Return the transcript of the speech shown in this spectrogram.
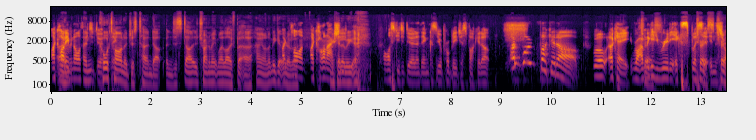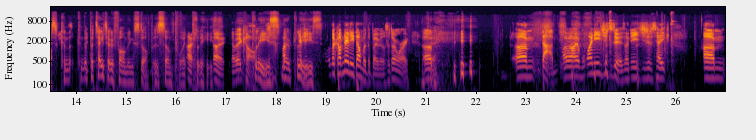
I can't Um, even ask you and to do anything. Cortana just turned up and just started trying to make my life better. Hang on, let me get I rid of her. can't. I can't actually we go. ask you to do anything because you'll probably just fuck it up. I won't fuck it up. Well, okay, right. I'm gonna give you really explicit Tris, Tris, instructions. can the, can the potato farming stop at some point, No, please? No, no, it can't. Please, I'm no, you- please. Look, I'm nearly done with the bone meal, so don't worry. Um, Okay. Um, Dan, I, what I need you to do is I need you to take, um,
